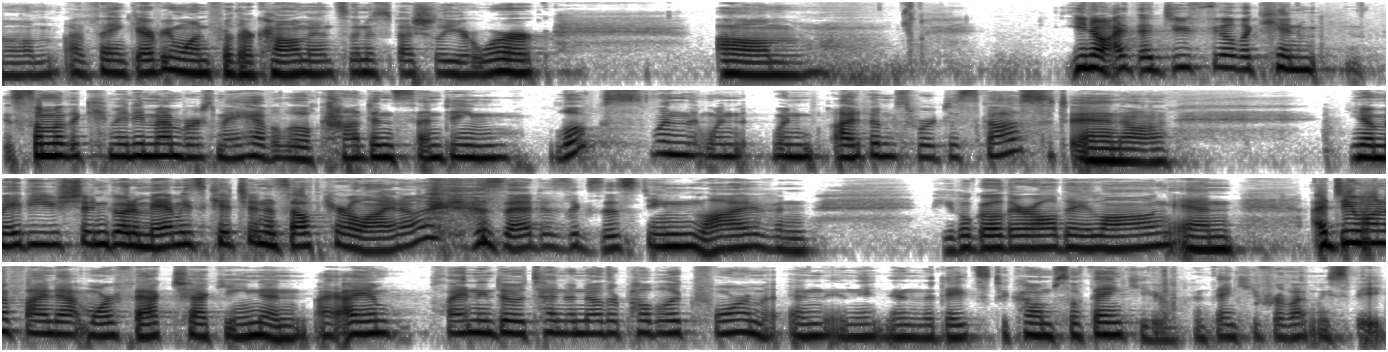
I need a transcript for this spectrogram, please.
Um, I thank everyone for their comments, and especially your work. Um, You know, I, I do feel the kin, some of the committee members may have a little condescending looks when, when, when items were discussed, and, uh, you know, maybe you shouldn't go to Mammy's Kitchen in South Carolina, because that is existing live, and people go there all day long. And I do want to find out more fact-checking, and I, I am planning to attend another public forum in, in, the- in the dates to come, so thank you, and thank you for letting me speak.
